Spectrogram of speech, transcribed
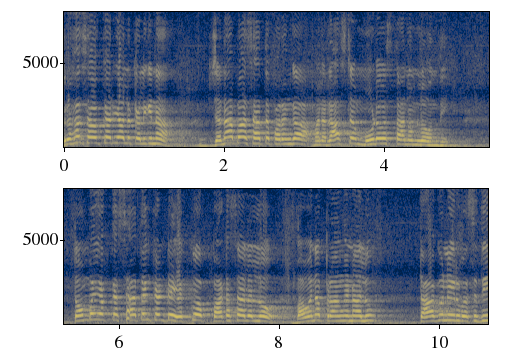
గృహ సౌకర్యాలు కలిగిన జనాభా శాత పరంగా మన రాష్ట్రం మూడవ స్థానంలో ఉంది. తొంభై ఒక్క శాతం కంటే ఎక్కువ పాఠశాలల్లో భవన ప్రాంగణాలు తాగునీరు వసతి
